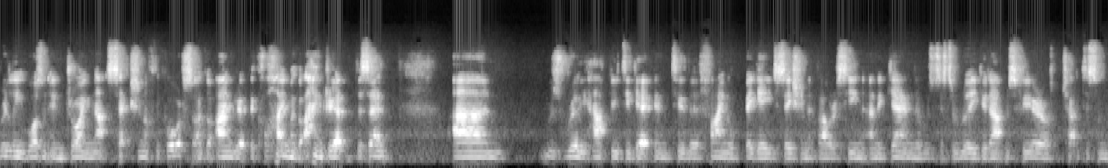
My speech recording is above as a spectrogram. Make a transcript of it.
really wasn't enjoying that section of the course. I got angry at the climb, I got angry at the descent, and was really happy to get into the final big aid station at Vallorcine. And again, there was just a really good atmosphere. I was chatting to some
